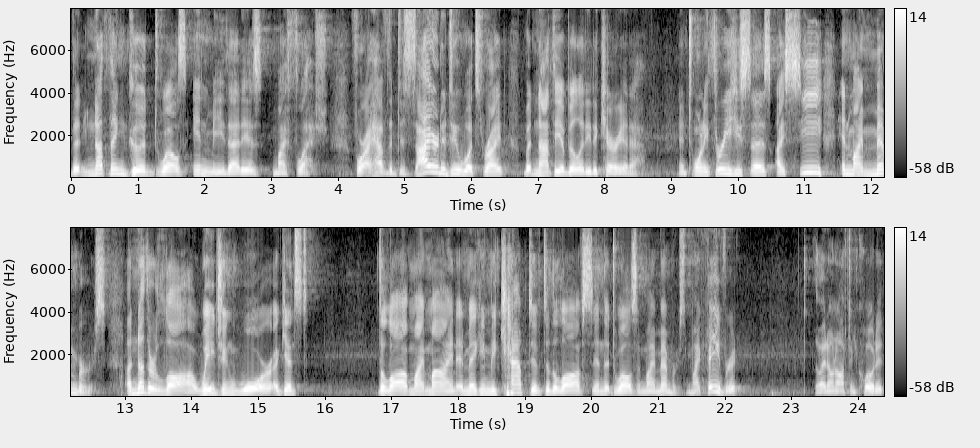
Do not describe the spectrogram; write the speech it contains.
that nothing good dwells in me, that is, my flesh. For I have the desire to do what's right, but not the ability to carry it out. In 23, he says, I see in my members another law waging war against the law of my mind and making me captive to the law of sin that dwells in my members. My favorite, though I don't often quote it,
